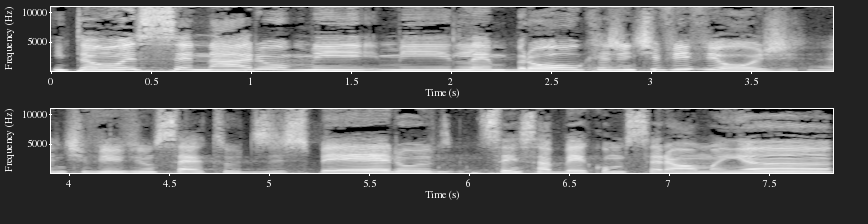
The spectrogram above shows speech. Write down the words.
Então, esse cenário me, me lembrou o que a gente vive hoje. A gente vive um certo desespero, sem saber como será o amanhã,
